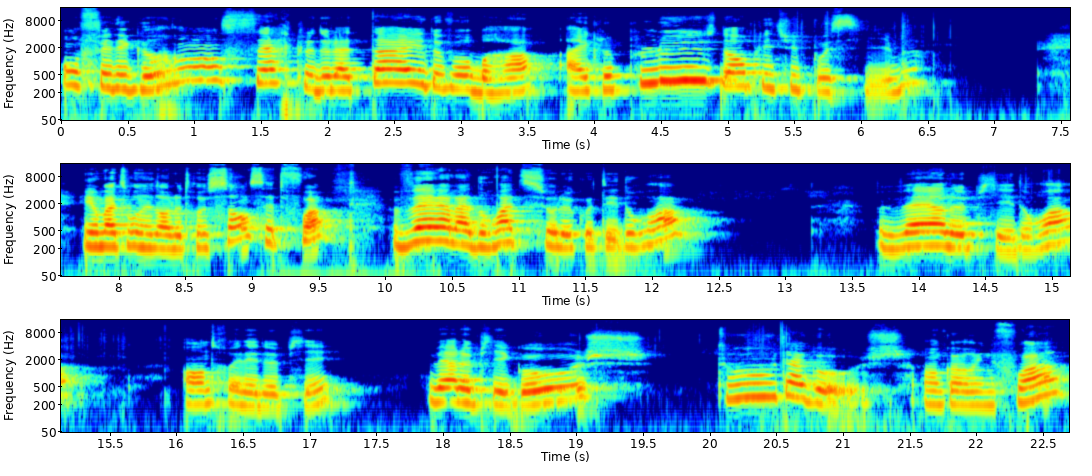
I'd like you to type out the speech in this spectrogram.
On fait des grands cercles de la taille de vos bras avec le plus d'amplitude possible. Et on va tourner dans l'autre sens cette fois, vers la droite sur le côté droit, vers le pied droit, entre les deux pieds, vers le pied gauche, tout à gauche. Encore une fois,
